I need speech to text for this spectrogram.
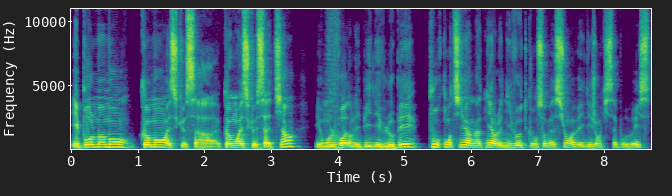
Et pour le moment, comment est-ce que ça, comment est-ce que ça tient? Et on le voit dans les pays développés, pour continuer à maintenir le niveau de consommation avec des gens qui s'appauvrissent,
